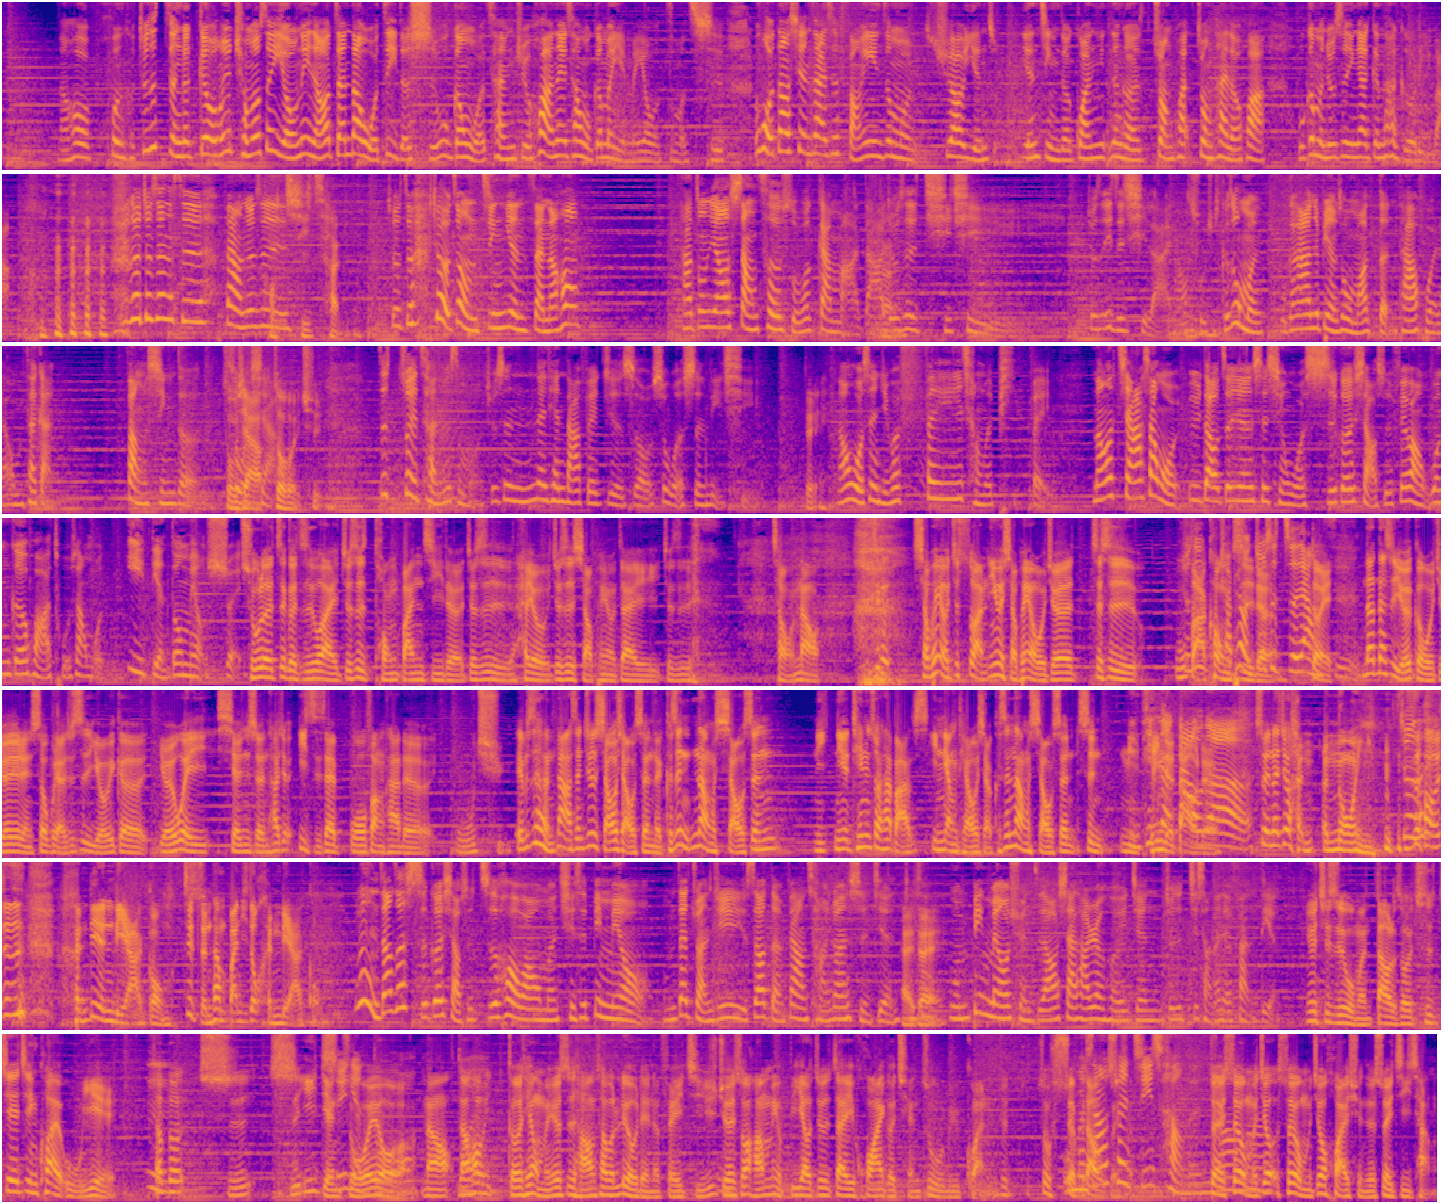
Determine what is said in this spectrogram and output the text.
然后混合，就是整个给我东西全部都是油腻，然后沾到我自己的食物跟我的餐具。后来那餐我根本也没有怎么吃。如果到现在是防疫这么需要严严谨的关那个状况状态的话，我根本就是应该跟他隔离吧。这个就真的是非常就是凄惨。就就就有这种经验在，然后他中间要上厕所或干嘛的、就是起起，就是一直起来，然后出去。可是我们，我跟他就变成说，我们要等他回来，我们才敢放心的坐下，坐回去。这最惨的是什么？就是那天搭飞机的时候是我的生理期，对，然后我身体会非常的疲惫。然后加上我遇到这件事情，我十个小时飞往温哥华途上，我一点都没有睡。除了这个之外，就是同班机的，就是还有就是小朋友在就是 吵闹。这个小朋友就算，因为小朋友我觉得这是无法控制的，就是这样子。对，那但是有一个我觉得有点受不了，就是有一个有一位先生，他就一直在播放他的舞曲，也不是很大声，就是小小声的。可是你那种小声。你你也听得出来他把音量调小，可是那种小声是你听得到的，到的所以那就很 annoying，就是、你知道吗？就是很令人俩拱，就整趟班级都很俩拱。因为你知道，这十个小时之后啊，我们其实并没有，我们在转机也是要等非常长一段时间。哎，对，我们并没有选择要下他任何一间就是机场那些饭店，因为其实我们到的时候是接近快午夜。差不多十十一点左右啊，然后然后隔天我们又是好像差不多六点的飞机，就觉得说好像没有必要，就是再花一个钱住旅馆，就就睡不到。我们是要睡机场的，对，所以我们就所以我们就后来选择睡机场。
